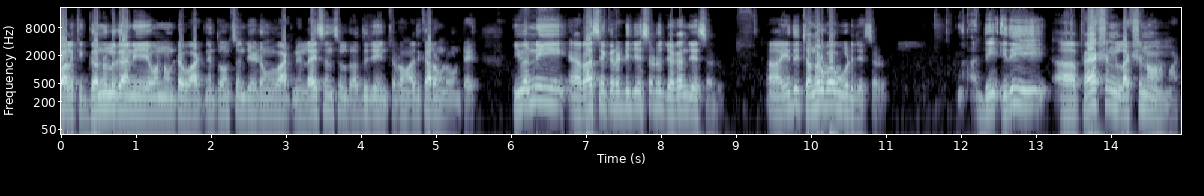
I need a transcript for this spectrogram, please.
వాళ్ళకి గనులు కానీ ఏమన్నా ఉంటే వాటిని ధ్వంసం చేయడం వాటిని లైసెన్సులు రద్దు చేయించడం అధికారంలో ఉంటే ఇవన్నీ రాజశేఖర రెడ్డి చేశాడు జగన్ చేశాడు. ఇది చంద్రబాబు కూడా చేశాడు. ఇది ఫ్యాక్షన్ లక్షణం అనమాట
